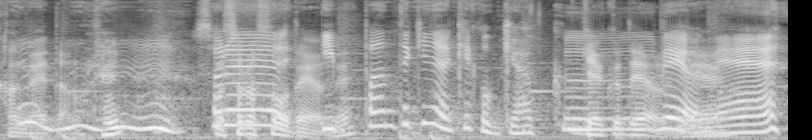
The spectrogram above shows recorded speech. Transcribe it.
考えたのうんうんね。うん。それそりゃそうだよね。一般的には結構逆逆だよね。ね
